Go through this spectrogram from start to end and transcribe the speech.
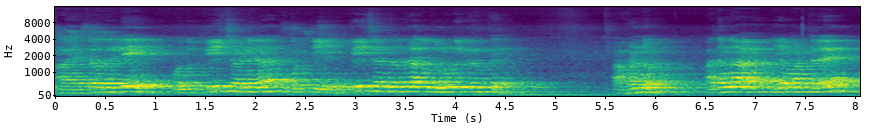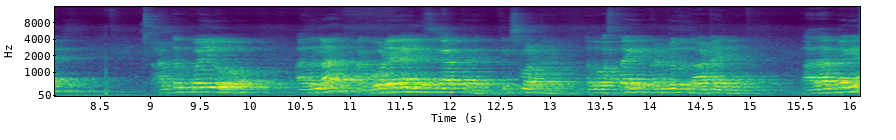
ಆ ಎತ್ತರದಲ್ಲಿ ಒಂದು ಪೀಚ್ ಹಣ್ಣಿನ ಬುಟ್ಟಿ ಪೀಚ್ ಅಂತಂದ್ರೆ ಅದು ದುಂಡುಗಿರುತ್ತೆ ಆ ಹಣ್ಣು ಅದನ್ನ ಏನ್ ಮಾಡ್ತಾರೆ? ಅರ್ಧ ಕೊಯ್ಲು ಅದನ್ನ ಆ ಗೋಡೆಗೆ ಸಿಗಾಕ್ತಾರೆ ಫಿಕ್ಸ್ ಮಾಡ್ತಾರೆ. ಅದು ಹೊಸದಾಗಿ ಕಂಡು ಆಟ ಇದೆ ಅದಾದ್ಮೇಲೆ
